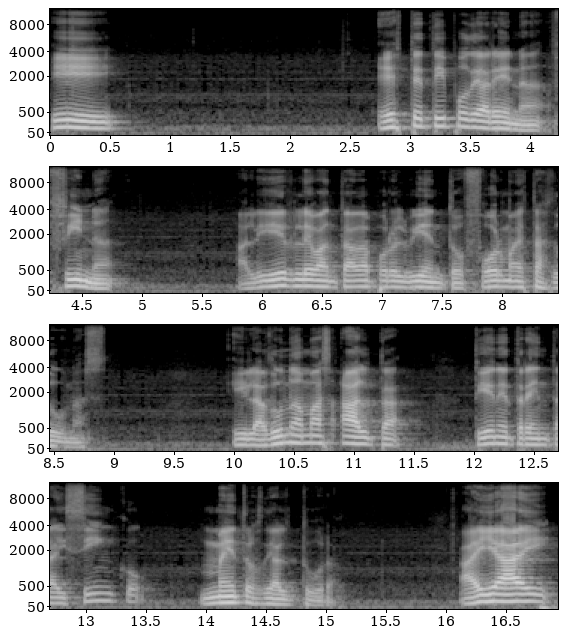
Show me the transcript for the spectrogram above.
Y este tipo de arena fina, al ir levantada por el viento, forma estas dunas. Y la duna más alta tiene 35 metros de altura. Ahí hay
